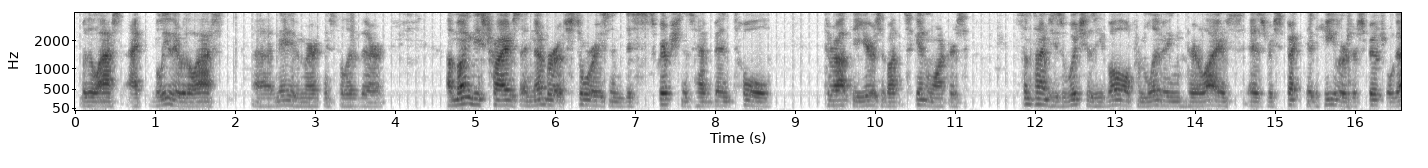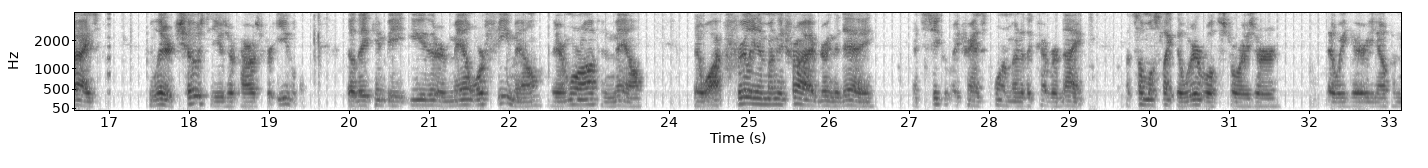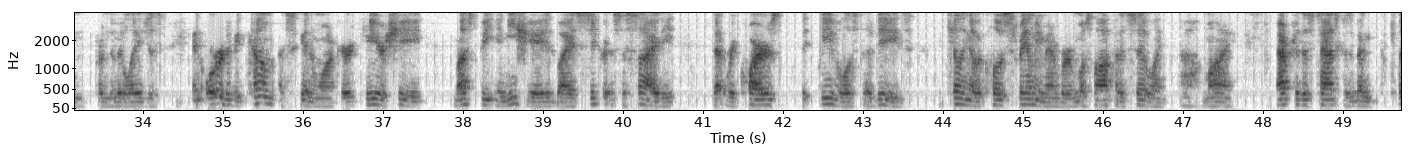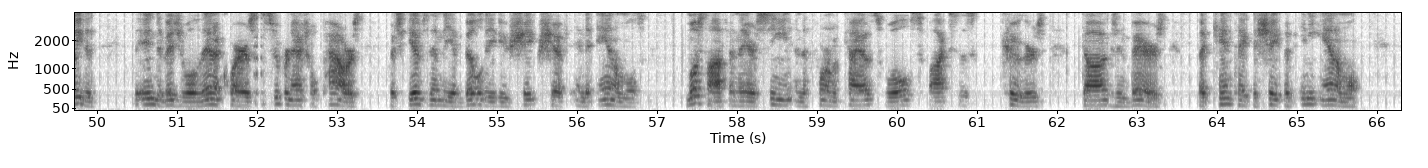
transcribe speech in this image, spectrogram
Were the last, I believe they were the last uh, Native Americans to live there. Among these tribes, a number of stories and descriptions have been told throughout the years about the skinwalkers. Sometimes these witches evolved from living their lives as respected healers or spiritual guides who later chose to use their powers for evil. Though they can be either male or female, they are more often male. They walk freely among the tribe during the day and secretly transform under the cover of night. It's almost like the werewolf stories or that we hear, you know, from, from the Middle Ages. In order to become a skinwalker, he or she must be initiated by a secret society that requires the evilest of deeds, the killing of a close family member, most often a sibling. Oh my. After this task has been completed, the individual then acquires supernatural powers, which gives them the ability to shapeshift into animals. Most often, they are seen in the form of coyotes, wolves, foxes, cougars, dogs, and bears but can take the shape of any animal.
